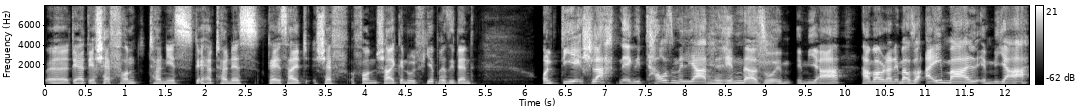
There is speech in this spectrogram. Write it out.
äh, der, der Chef von Tönnies, der Herr Tönnies, der ist halt Chef von Schalke 04 Präsident. Und die schlachten irgendwie tausend Milliarden Rinder so im, im Jahr, haben aber dann immer so einmal im Jahr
